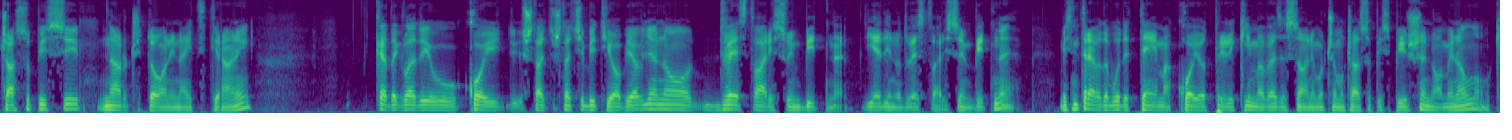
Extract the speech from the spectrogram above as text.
časopisi, naročito oni najcitiraniji, kada gledaju koji, šta, šta će biti objavljeno, dve stvari su im bitne. Jedino dve stvari su im bitne. Mislim, treba da bude tema koja otprilike ima veze sa onim o čemu časopis piše, nominalno, ok,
